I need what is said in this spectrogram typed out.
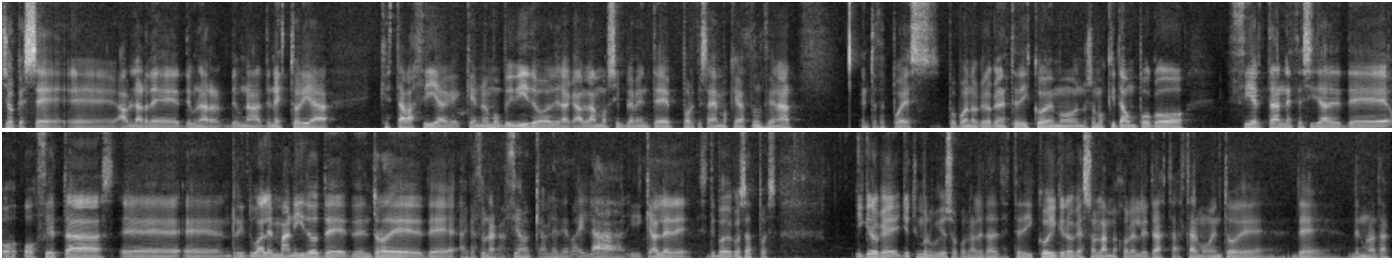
yo qué sé, eh, hablar de, una, de, una, de, una, historia que está vacía, que, no hemos vivido, de la que hablamos simplemente porque sabemos que va a funcionar. Entonces, pues, pues bueno, creo que en este disco hemos, nos hemos quitado un poco ciertas necesidades de, o, ciertas eh, eh, rituales manidos de, dentro de, de, hay que hacer una canción que hable de bailar y que hable de ese tipo de cosas, pues y creo que yo estoy muy orgulloso por las letras de este disco y creo que son las mejores letras hasta, el momento de, de, Un Attack.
